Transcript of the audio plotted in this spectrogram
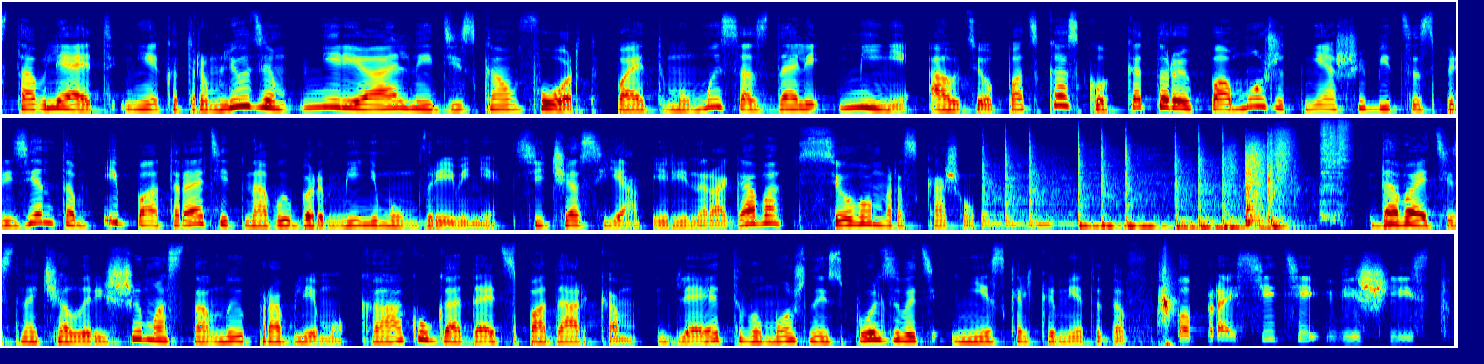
доставляет некоторым людям нереальный дискомфорт. Поэтому мы создали мини-аудиоподсказку, которая поможет не ошибиться с презентом и потратить на выбор минимум времени. Сейчас я, Ирина Рогава, все вам расскажу. Давайте сначала решим основную проблему – как угадать с подарком. Для этого можно использовать несколько методов. Попросите виш-лист.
